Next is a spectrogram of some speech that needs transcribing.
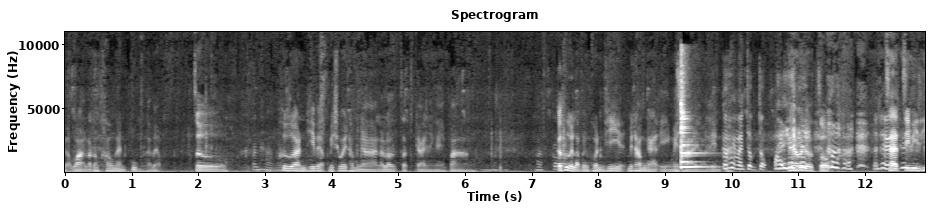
แบบว่าเราต้องเข้างานกลุ่มแล้วแบบเจอปัญหาเพื่อนที่แบบไม่ช่วยทำงานแล้วเราจัดการยังไงบ้าง ค่ะก็คือเราเป็นคนที่ไม่ทำงานเองไม่ใช่เราเล่นก็ให้มันจบจบๆไปให้มันจบจบ Chat GPT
